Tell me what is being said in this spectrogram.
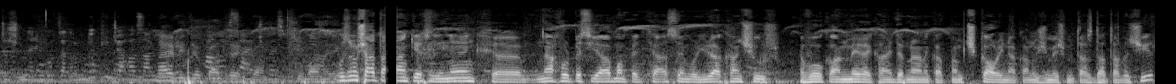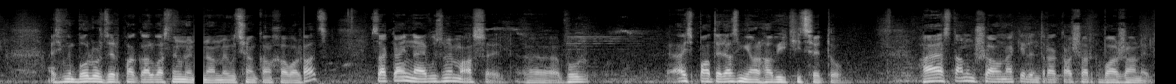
ճնշումներ են գործադրում։ Դուք ինչ ահազանգ Նաև վիդեոկադրեր կան Սումաների։ Ուզում շատ անկեղծ լինենք, նախ որպես իրավաբան պետք է ասեմ, որ յուրաքանչյուր ոք անմեղ է, քանի դեռ նա նկատմամբ չկա օրինական ուժի մեջ մտած դատավճիռ, այսինքն բոլոր ձերբակալվածներն ունեն անմեղության կանխավարկված, սակայն նաև ուզում եմ ասել, որ այս պատերազմի արհավիրքից հետո Հայաստանում շարունակել ընտրակաշարք բաժանել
